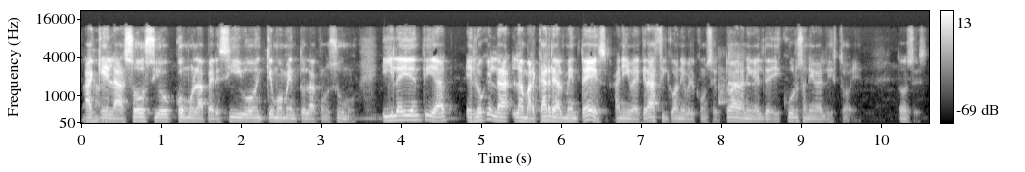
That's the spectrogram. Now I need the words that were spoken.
a qué la asocio, cómo la percibo, en qué momento la consumo. Y la identidad es lo que la, marca realmente es, a nivel gráfico, a nivel conceptual, a nivel de discurso, a nivel de historia. Entonces,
